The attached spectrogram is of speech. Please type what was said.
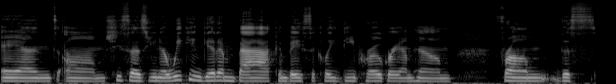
And um, she says, you know, we can get him back and basically deprogram him from this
